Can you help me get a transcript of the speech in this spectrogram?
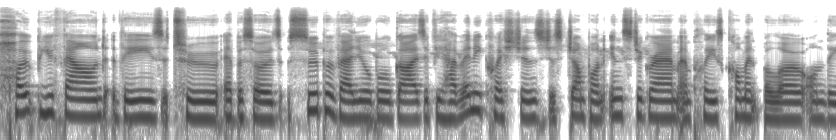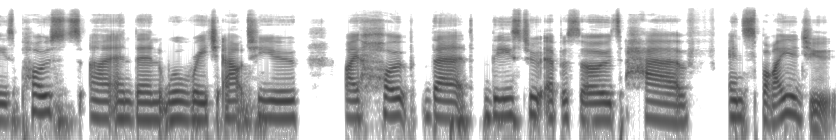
Hope you found these two episodes super valuable, guys. If you have any questions, just jump on Instagram and please comment below on these posts, uh, and then we'll reach out to you. I hope that these two episodes have inspired you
